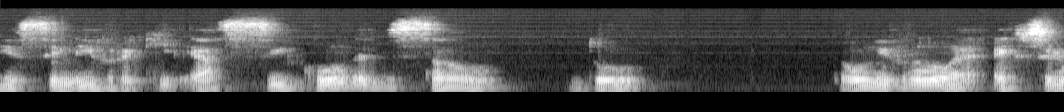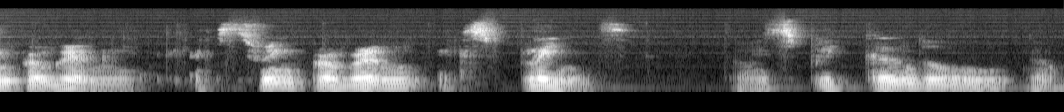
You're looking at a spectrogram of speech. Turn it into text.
Esse livro aqui é a segunda edição do. Então, o livro não é Extreme Programming, Extreme Programming Explained. Então, explicando. Não,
